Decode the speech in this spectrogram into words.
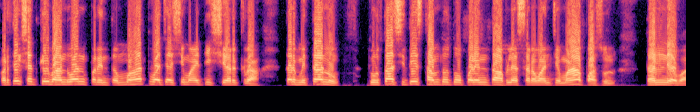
प्रत्येक शेतकरी बांधवांपर्यंत महत्वाची अशी माहिती शेअर करा. तर मित्रांनो तुर्तास इथेच थांबतो तोपर्यंत आपल्या सर्वांचे मनापासून धन्यवाद.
